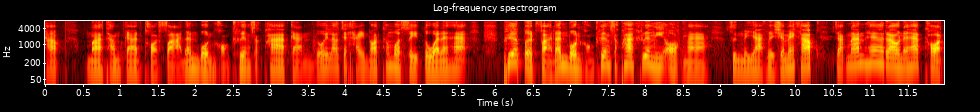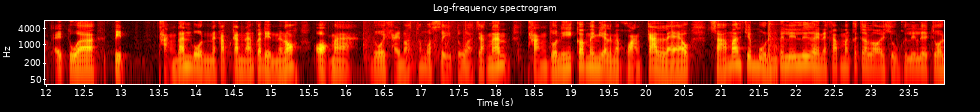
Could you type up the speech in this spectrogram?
ครับมาทำการถอดฝาด้านบนของเครื่องซักผ้ากัน โดยเราจะไขน็อตทั้งหมด 4 ตัวนะฮะ เพื่อเปิดฝาด้านบนของเครื่องซักผ้าเครื่องนี้ออกมา ซึ่งไม่ยากเลยใช่ไหมครับ จากนั้นให้เรานะฮะถอดไอตัวปิดถังด้านบนนะครับกันน้ำกระเด็นนะเนาะออกมา โดยไขน็อตทั้งหมด 4 ตัว จากนั้นถังตัวนี้ก็ไม่มีอะไรมาขวางกั้นแล้ว สามารถจะหมุนไปเรื่อยๆนะครับ มันก็จะลอยสูงขึ้นเรื่อยๆ จน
